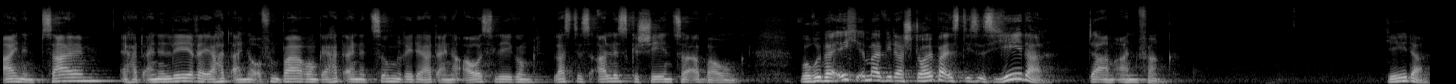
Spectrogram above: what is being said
einen Psalm, er hat eine Lehre, er hat eine Offenbarung, er hat eine Zungenrede, er hat eine Auslegung. Lasst es alles geschehen zur Erbauung. Worüber ich immer wieder stolper, ist dieses jeder da am Anfang. Jeder.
